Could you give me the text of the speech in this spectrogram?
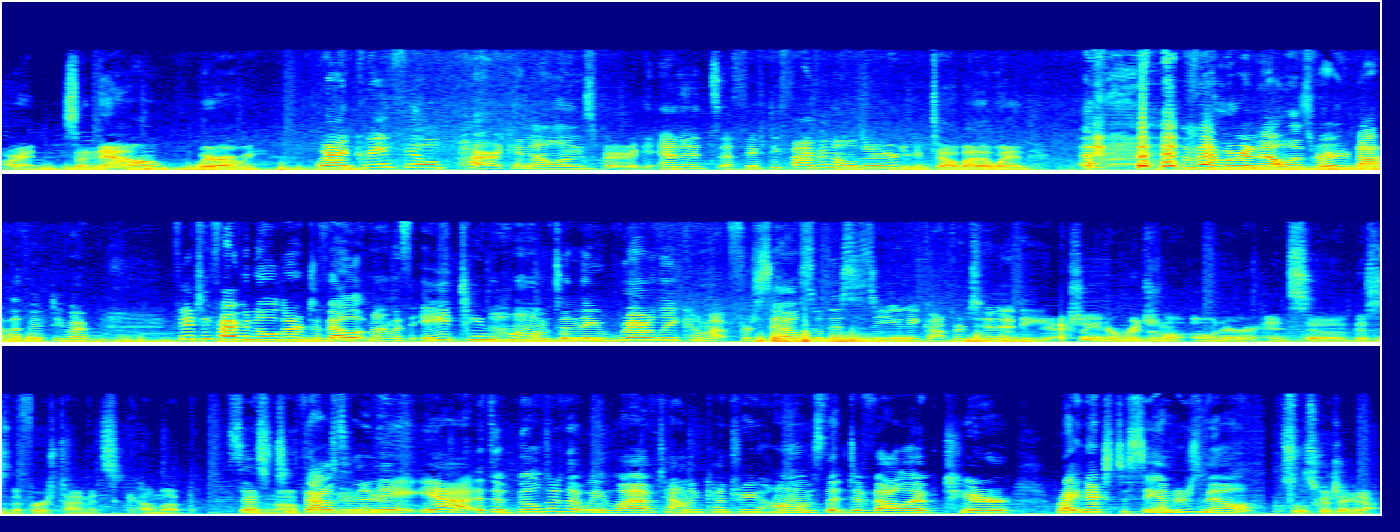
All right, so now where are we? We're at Greenfield Park in Ellensburg and it's a 55 and older You can tell by the wind. that we're in Ellensburg, not the 55. 55 and older development with 18 homes and they rarely come up for sale so this is a unique opportunity. You're actually an original owner and so this is the first time it's come up Since as an 2008. Yeah, it's a builder that we love, Town and Country Homes that developed here right next to Sanders Mill. So let's go check it out.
